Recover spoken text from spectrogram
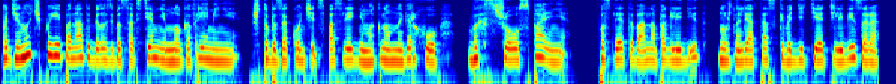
В одиночку ей понадобилось бы совсем немного времени, чтобы закончить с последним окном наверху, в их шоу-спальне. После этого она поглядит, нужно ли оттаскивать детей от телевизора,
